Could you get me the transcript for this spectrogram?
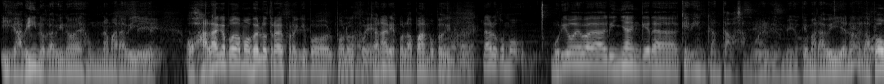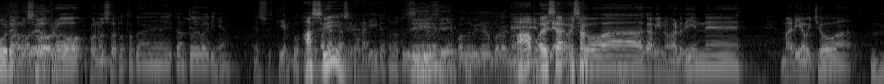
y Gavino, Gavino es una maravilla. Sí. Ojalá que podamos verlo otra vez por aquí, por, por. Canarias, por La Palma. Porque, claro, como murió Eva Griñán, que era. Qué bien cantaba esa mujer, Dios mío, qué maravilla, ¿no? La pobre. Con nosotros, con nosotros toca, eh, cantó Eva Griñán. En sus tiempos. Ah, sí. hacer una gira, tú no estuviste Sí, sí, cuando vinieron por acá. Ah, Eh, pues esa- Melea esa- Ochoa, Gavino Jardines, María Ochoa. Mm.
